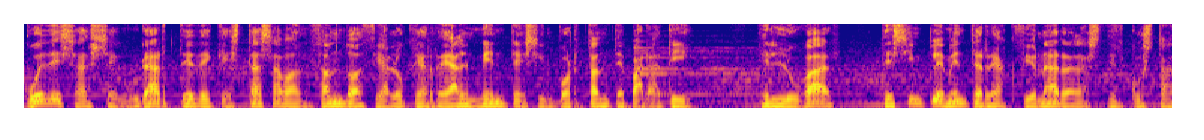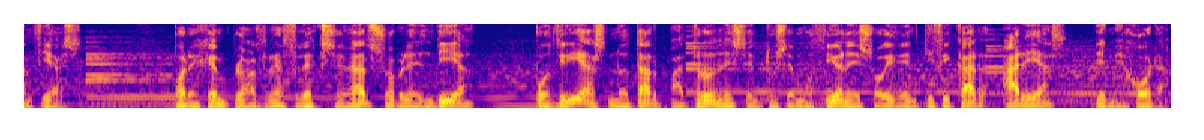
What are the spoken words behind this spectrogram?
puedes asegurarte de que estás avanzando hacia lo que realmente es importante para ti, en lugar de simplemente reaccionar a las circunstancias. Por ejemplo, al reflexionar sobre el día, podrías notar patrones en tus emociones o identificar áreas de mejora.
